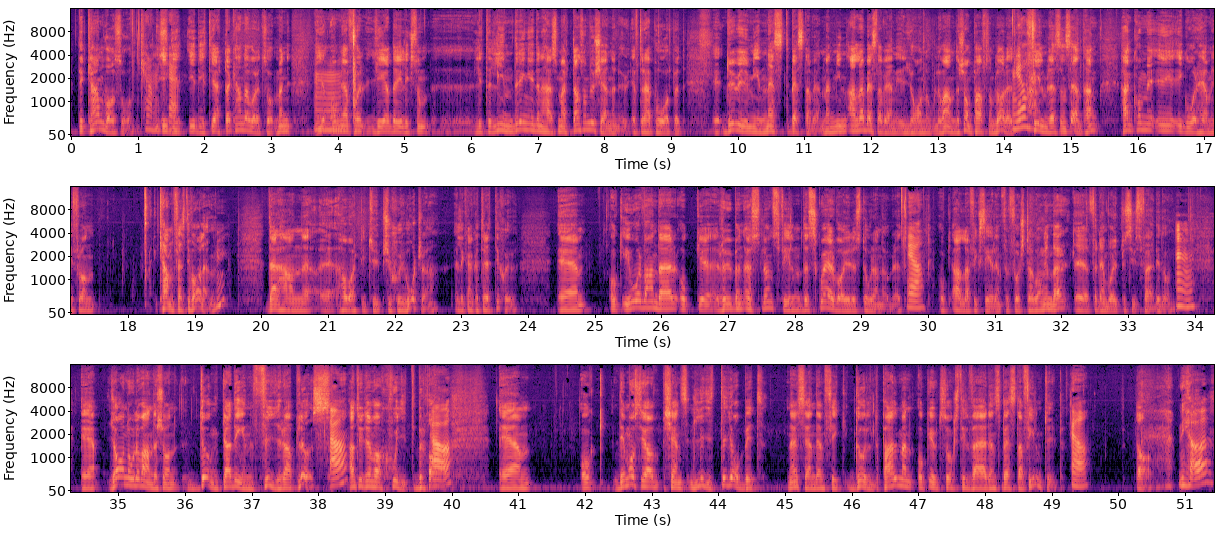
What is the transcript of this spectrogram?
Det kan vara så. Kanske. I, ditt- I ditt hjärta kan det ha varit så. Men i- om jag får ge dig liksom, eh, lite lindring i den här smärtan som du känner nu efter det här påhoppet. Eh, du är ju min näst bästa vän, men min allra bästa vän är Jan-Olof Andersson på Aftonbladet. Ja. Filmrecensent. Han, han kom i, igår hem ifrån Cannesfestivalen. Mm. Där han eh, har varit i typ 27 år tror jag. Eller kanske 37. Eh, och i år var han där och eh, Ruben Östlunds film The Square var ju det stora numret. Ja. Och alla fick se den för första gången där, eh, för den var ju precis färdig då. Mm. Eh, Jan-Olof Andersson dunkade in 4 plus. Ja. Han tyckte den var skitbra. Ja. Ehm, och det måste ju ha känts lite jobbigt när sen den fick Guldpalmen och utsågs till världens bästa film typ. Ja. Ja, Ja,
